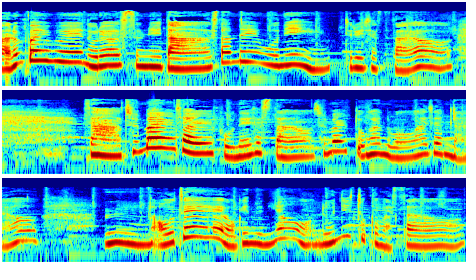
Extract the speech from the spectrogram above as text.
마룬5의 노래였습니다. Sunday Morning 들으셨어요. 자, 주말 잘 보내셨어요? 주말 동안 뭐 하셨나요? 음, 어제 여기는요, 눈이 조금 왔어요.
